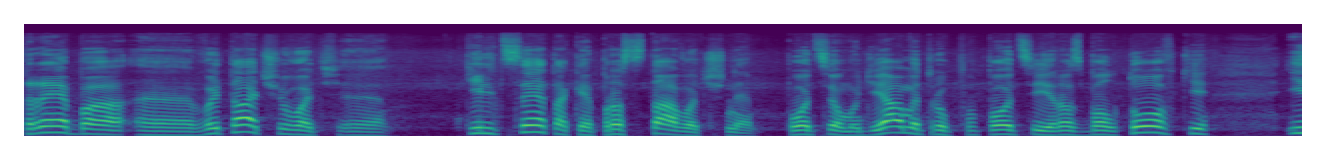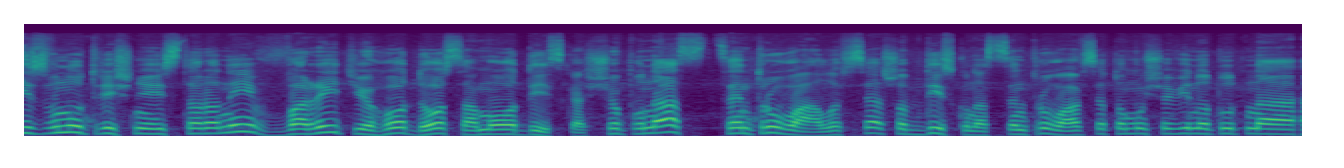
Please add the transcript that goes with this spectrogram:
треба е, витачувати кільце таке проставочне по цьому діаметру, по, цій розболтовці. І з внутрішньої сторони варити його до самого диска, щоб у нас центрувалося, щоб диск у нас центрувався, тому що він отут на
